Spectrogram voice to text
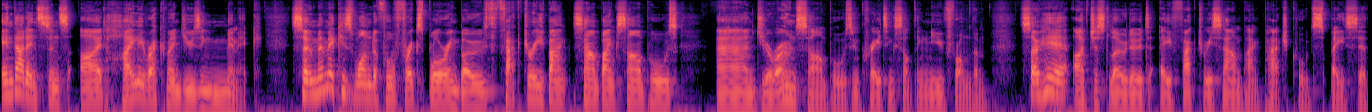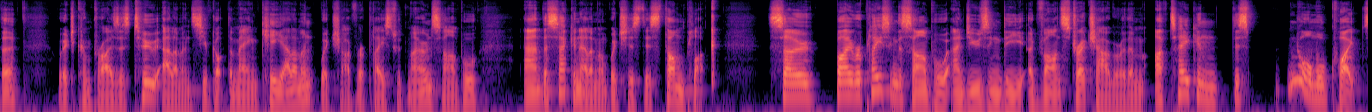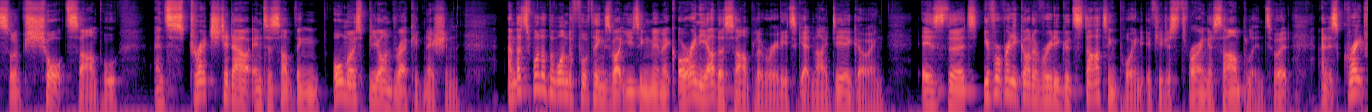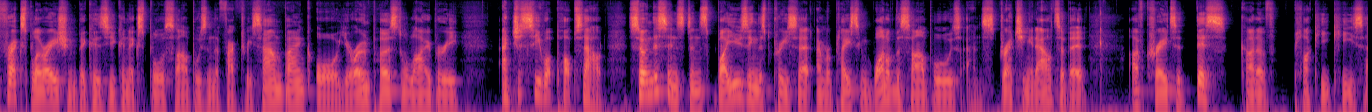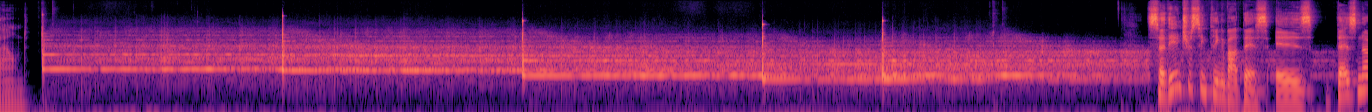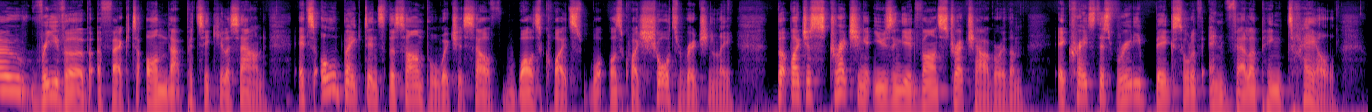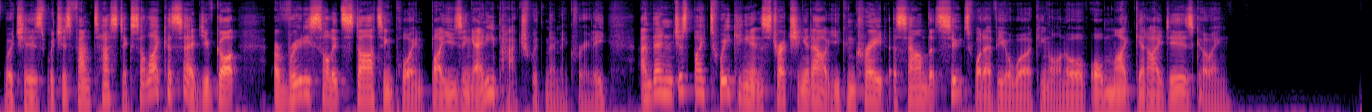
In that instance, I'd highly recommend using Mimic. So Mimic is wonderful for exploring both factory bank, sound bank samples and your own samples and creating something new from them. So here I've just loaded a factory sound bank patch called Space Zither, which comprises two elements. You've got the main key element, which I've replaced with my own sample, and the second element, which is this thumb pluck. So by replacing the sample and using the advanced stretch algorithm, I've taken this normal, quite sort of short sample and stretched it out into something almost beyond recognition. And that's one of the wonderful things about using Mimic or any other sampler really to get an idea going is that you've already got a really good starting point if you're just throwing a sample into it. And it's great for exploration because you can explore samples in the factory sound bank or your own personal library and just see what pops out. So in this instance, by using this preset and replacing one of the samples and stretching it out a bit, I've created this kind of plucky key sound. So the interesting thing about this is there's no reverb effect on that particular sound. It's all baked into the sample, which itself was quite was quite short originally, but by just stretching it using the advanced stretch algorithm, it creates this really big sort of enveloping tail, which is which is fantastic. So like I said, you've got a really solid starting point by using any patch with Mimic really, and then just by tweaking it and stretching it out, you can create a sound that suits whatever you're working on or or might get ideas going.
